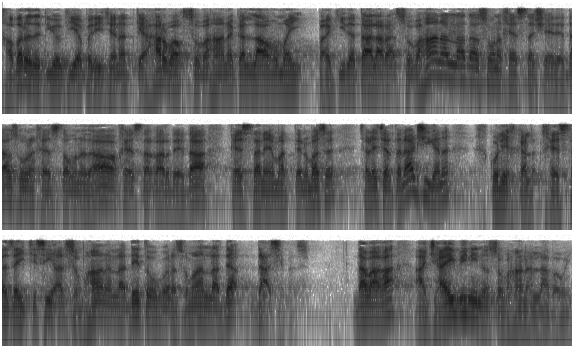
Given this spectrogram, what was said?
خبر د دیو فیا په دې جنت کې هر وخت سبحانك اللهم پاکی د تعالی را سبحان الله دا سونه خسته شه ده دا سونه خستهونه دا خسته غر ده دا خسته نعمت ته نو بس سړی چرته لاړ شي کنه خپل خل خسته ځای چې سی هر سبحان الله دې ته وګوره سبحان الله دا داسې بس دا واغه عجایب ني نو سبحان الله به وي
